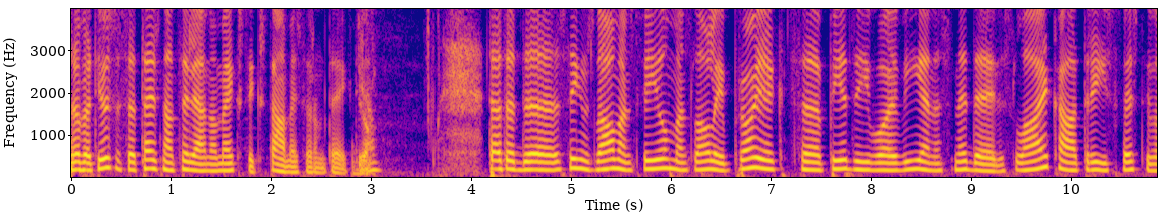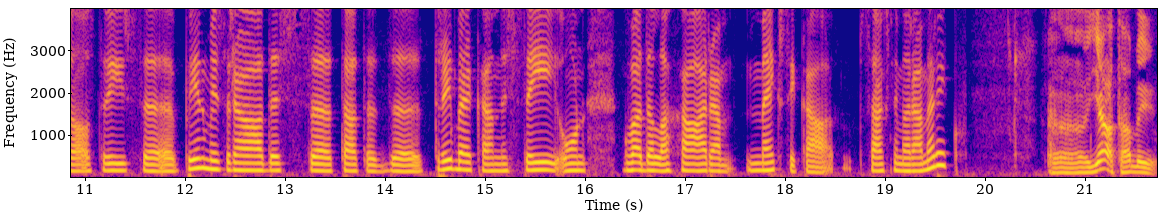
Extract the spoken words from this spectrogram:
Robert, jūs esat taisnā ceļā no Meksikas, tā mēs varam teikt. Jā. Ja? Tātad uh, Signas Baumanas filma, mans laulība projekts, uh, piedzīvoja vienas nedēļas laikā trīs festivāls, trīs uh, pirmizrādes, tātad Tribeka, Nesī un Guadalajara, Meksikā. Sāksim ar Ameriku. Uh, jā, tā bija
